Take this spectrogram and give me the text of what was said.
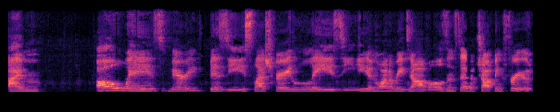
I'm always very busy slash very lazy and want to read novels instead of chopping fruit.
